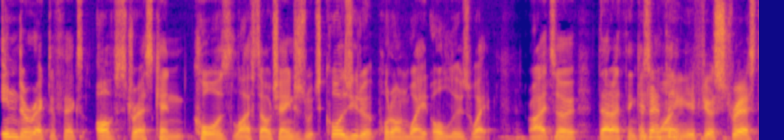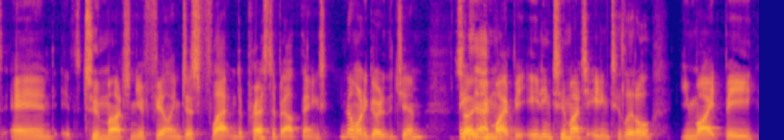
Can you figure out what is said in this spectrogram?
indirect effects of stress can cause lifestyle changes, which cause you to put on weight or lose weight. Mm-hmm. Right? So that I think is Same one. thing. If you're stressed and it's too much and you're feeling just flat and depressed about things, you don't want to go to the gym. So you might be eating too much, eating too little. You might be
